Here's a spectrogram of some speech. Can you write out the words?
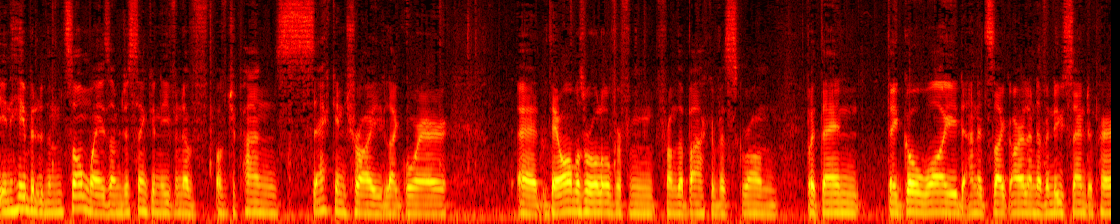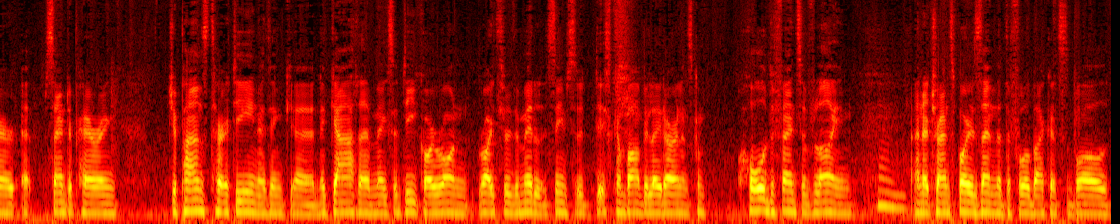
inhibited them in some ways. I'm just thinking even of, of Japan's second try, like where uh, they almost roll over from, from the back of a scrum, but then they go wide, and it's like Ireland have a new centre pair, uh, centre pairing Japan's 13, I think uh, Nagata makes a decoy run right through the middle. It seems to discombobulate Ireland's com- whole defensive line, hmm. and it transpires then that the fullback gets the ball.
